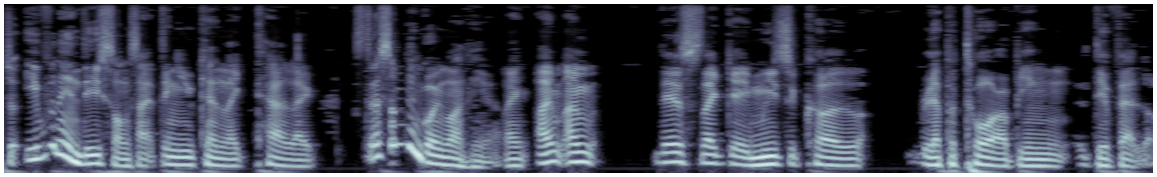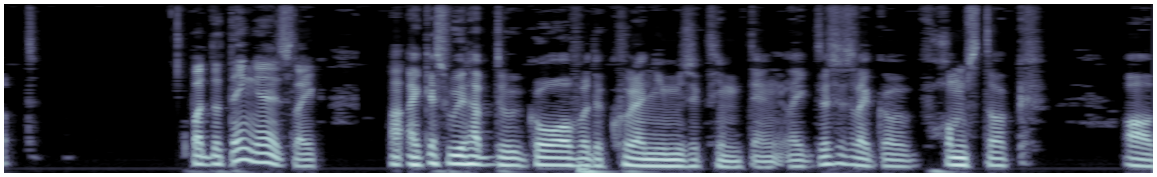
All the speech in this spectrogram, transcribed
So even in these songs, I think you can like tell like there's something going on here. Like I'm I'm there's like a musical repertoire being developed. But the thing is like I guess we have to go over the Cool and New music team thing. Like this is like a Homestuck uh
